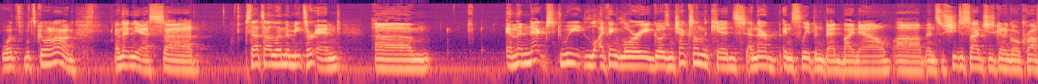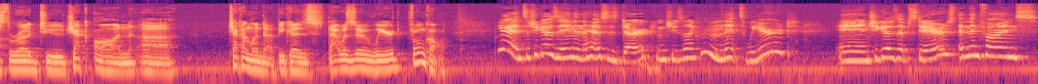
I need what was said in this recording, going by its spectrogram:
What's what's going on? And then yes, uh, so that's how Linda meets her end. Um, and then next, we I think Laurie goes and checks on the kids, and they're in sleep in bed by now. Um, and so she decides she's going to go across the road to check on uh, check on Linda because that was a weird phone call. Yeah, and so she goes in, and the house is dark, and she's like, Hmm, that's weird. And she goes upstairs and then finds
